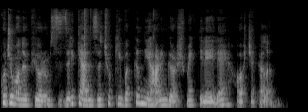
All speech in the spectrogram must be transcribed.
Kocaman öpüyorum sizleri. Kendinize çok iyi bakın. Yarın görüşmek dileğiyle. Hoşçakalın.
